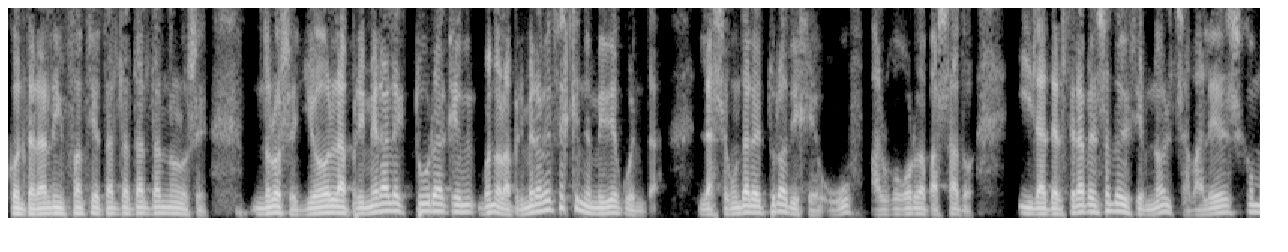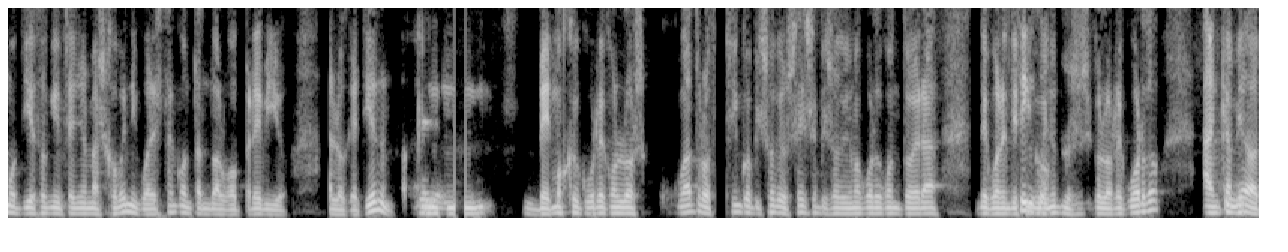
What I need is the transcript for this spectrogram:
contará la infancia tal, tal, tal, tal, no lo sé. No lo sé. Yo la primera lectura que, bueno, la primera vez es que no me di cuenta. La segunda lectura dije, uff, algo gordo ha pasado. Y la tercera pensando decir, no, el chaval es como 10 o 15 años más joven, igual están contando algo previo a lo que tienen. Mm, Vemos qué ocurre con los cuatro o cinco episodios, seis episodios, no me acuerdo cuánto era, de 45 Cinco. minutos, eso sí que lo recuerdo. Han cambiado a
